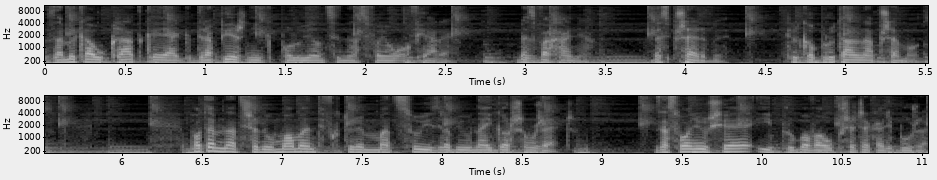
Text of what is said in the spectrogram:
Zamykał klatkę jak drapieżnik polujący na swoją ofiarę. Bez wahania, bez przerwy, tylko brutalna przemoc. Potem nadszedł moment, w którym Matsui zrobił najgorszą rzecz. Zasłonił się i próbował przeczekać burzę.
